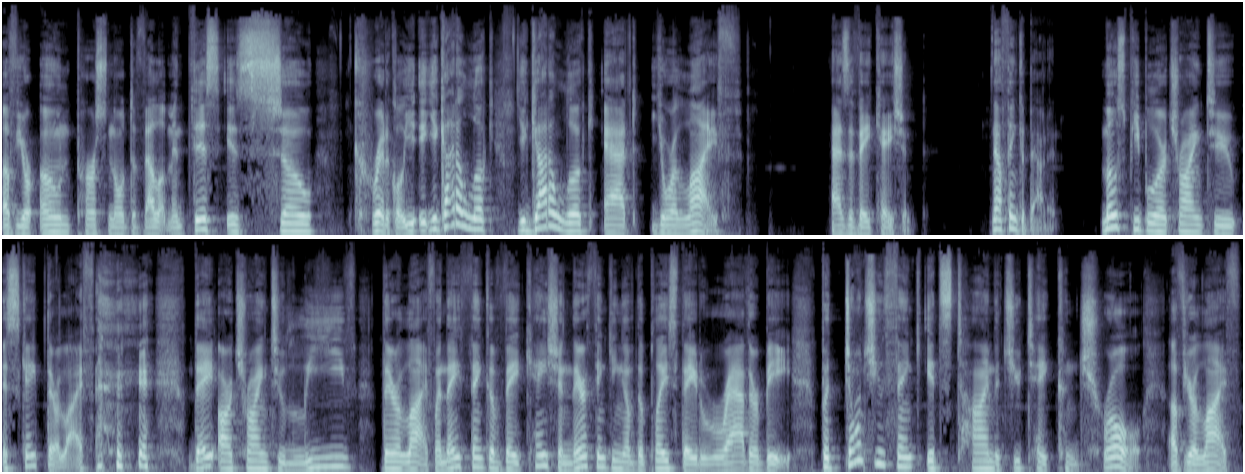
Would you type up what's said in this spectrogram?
of your own personal development. This is so critical. You, you got to look you got to look at your life as a vacation. Now think about it. Most people are trying to escape their life. they are trying to leave their life. When they think of vacation, they're thinking of the place they'd rather be. But don't you think it's time that you take control of your life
